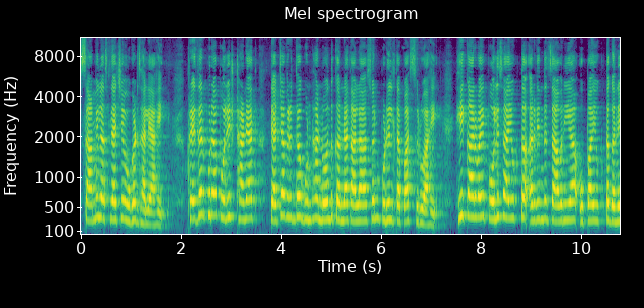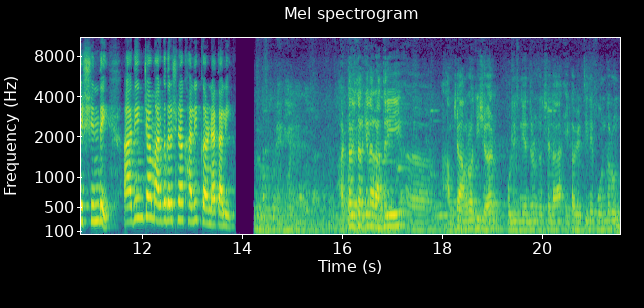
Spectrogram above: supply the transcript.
सामील असल्याचे उघड झाले आहे. फ्रेझरपुरा पोलीस ठाण्यात त्याच्याविरुद्ध गुन्हा नोंद करण्यात आला असून पुढील तपास सुरू आहे. ही कारवाई पोलीस आयुक्त अरविंद चावरिया उपायुक्त गणेश शिंदे आदींच्या मार्गदर्शनाखाली करण्यात आली. अठ्ठावीस तारखेला रात्री आमच्या अमरावती शहर पोलीस नियंत्रण कक्षाला एका व्यक्तीने फोन करून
